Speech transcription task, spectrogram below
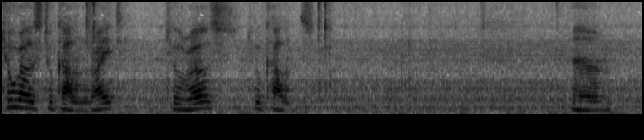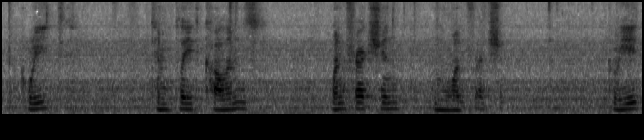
two rows two columns right? Two rows two columns um, grid template columns one fraction and one fraction. Grid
